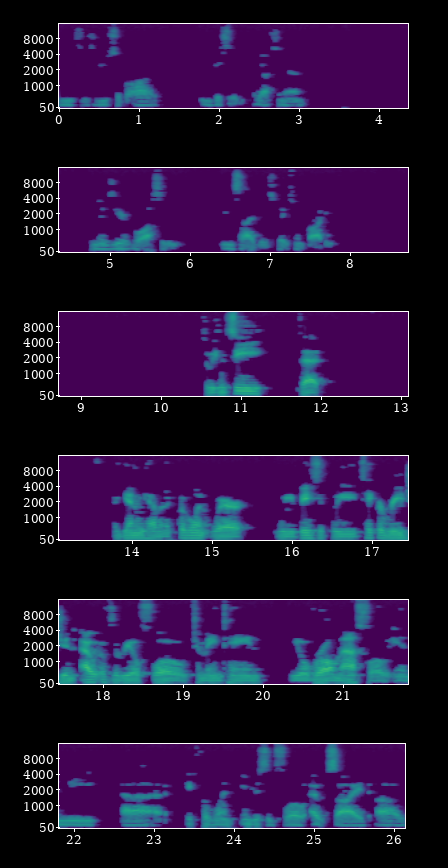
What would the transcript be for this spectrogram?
And this is use of I inviscid of and N. And there's zero velocity inside the displacement body. So we can see that again we have an equivalent where we basically take a region out of the real flow to maintain the overall mass flow in the uh, equivalent inviscid flow outside of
